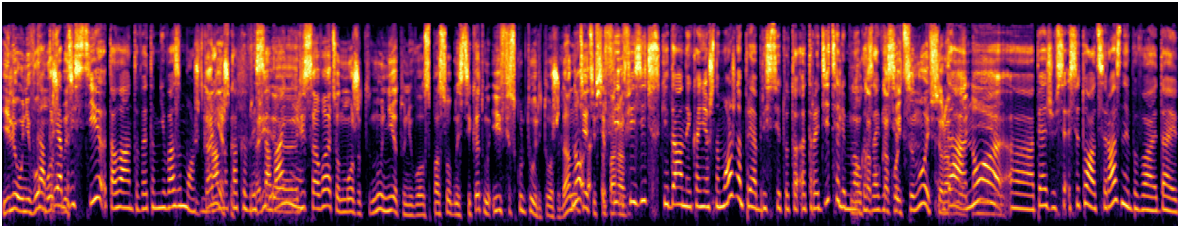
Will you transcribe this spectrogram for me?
Или у него, да, может быть... приобрести таланты в этом невозможно, равно Конечно. как и в Ри- э, рисовании. рисовать он может, ну, нет у него способности к этому, и в физкультуре тоже, да, ну, Ну, дети все фи- по-разному. Физические данные, конечно, можно приобрести, тут от родителей Но много как- зависит. какой ценой все равно. Да, но, и- э, опять же, вся- ситуации разные бывают, да, и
